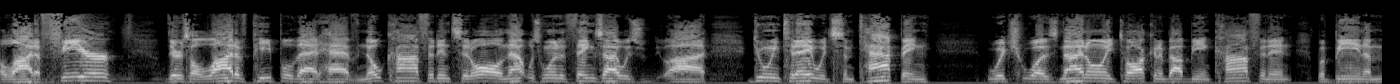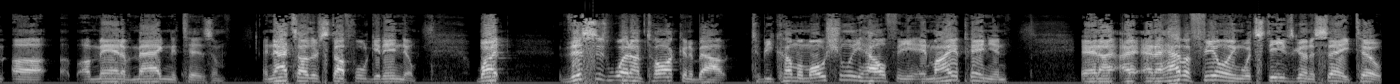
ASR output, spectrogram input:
a lot of fear. There's a lot of people that have no confidence at all. And that was one of the things I was uh, doing today with some tapping which was not only talking about being confident, but being a, a, a man of magnetism. And that's other stuff we'll get into. But this is what I'm talking about. To become emotionally healthy, in my opinion, and I, I and I have a feeling what Steve's going to say too.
